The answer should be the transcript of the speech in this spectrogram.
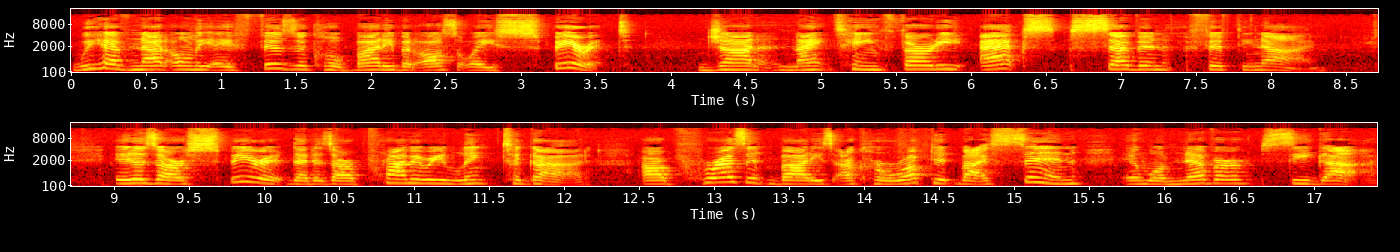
We have not only a physical body but also a spirit. John 19:30, Acts 7:59. It is our spirit that is our primary link to God. Our present bodies are corrupted by sin and will never see God.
